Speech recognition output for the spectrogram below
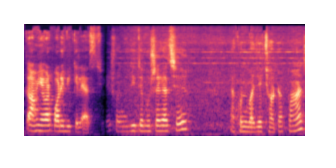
তো আমি আবার পরে বিকেলে আসছি। সন্ধে দিতে বসে গেছে, এখন বাজে ছটা পাঁচ।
